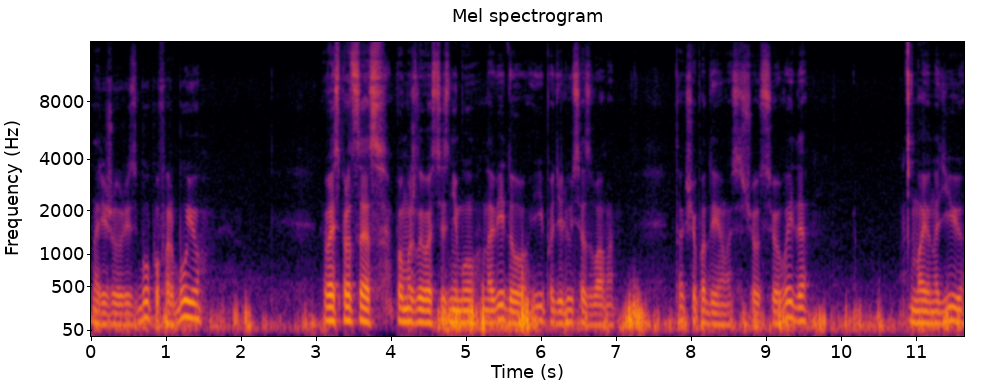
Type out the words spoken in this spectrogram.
наріжу різьбу, пофарбую. Весь процес по можливості зніму на відео і поділюся з вами. Так що подивимося, що з цього вийде. Маю надію,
